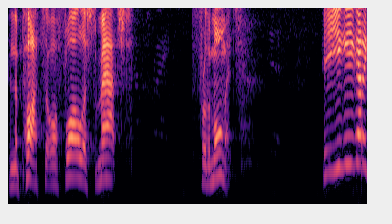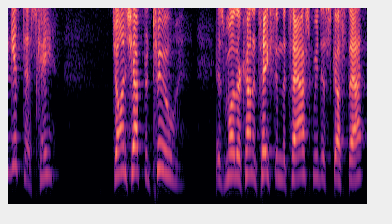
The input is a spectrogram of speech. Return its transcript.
And the pots all flawless matched for the moment. You, you got to get this, okay? John chapter 2, his mother kind of takes him the task. We discussed that.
